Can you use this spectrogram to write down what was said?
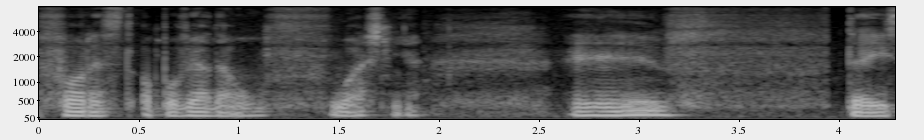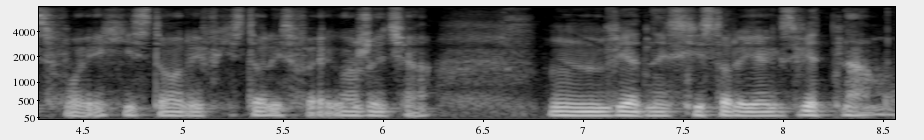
Forrest opowiadał właśnie y, w tej swojej historii, w historii swojego życia, w jednej z historii jak z Wietnamu.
